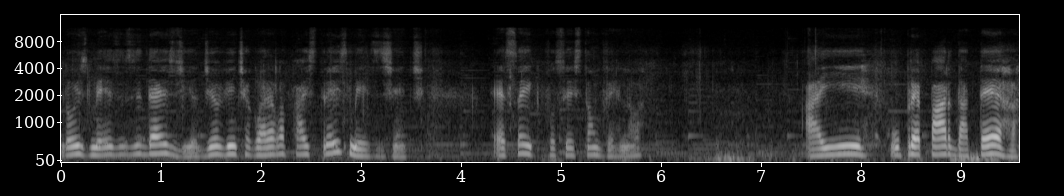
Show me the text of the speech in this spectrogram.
dois meses e dez dias. Dia 20 agora ela faz três meses, gente. Essa aí que vocês estão vendo, ó. Aí o preparo da terra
